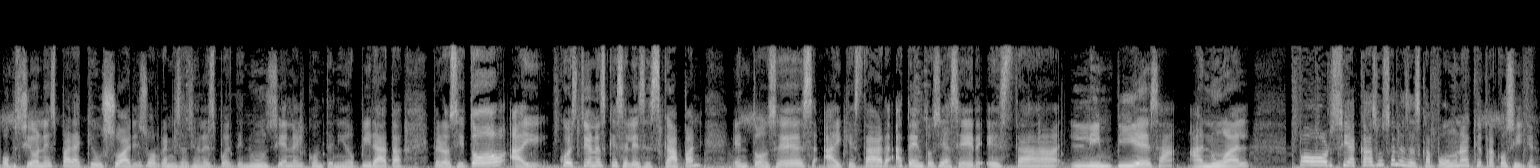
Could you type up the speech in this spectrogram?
opciones para que usuarios o organizaciones pues denuncien el contenido pirata, pero así todo hay cuestiones que se les escapan, entonces hay que estar atentos y hacer esta limpieza anual por si acaso se les escapó una que otra cosilla.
